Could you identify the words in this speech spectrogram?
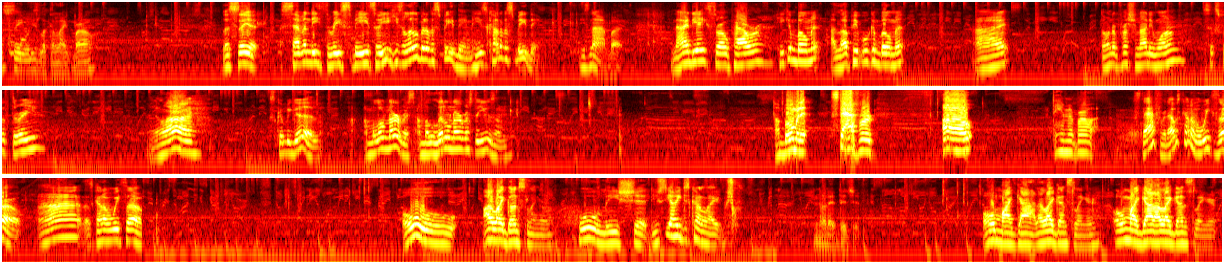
Let's see what he's looking like, bro. Let's see it. 73 speed, so he, he's a little bit of a speed demon. He's kind of a speed demon. He's not, but 98 throw power. He can boom it. I love people who can boom it. Alright. Throw under pressure 91. Six foot three. Ain't gonna lie. This could be good. I'm a little nervous. I'm a little nervous to use him. I'm booming it. Stafford. Uh oh. Damn it, bro. Stafford, that was kind of a weak throw. Ah, that's kind of a weak throw. Oh, I like Gunslinger. Holy shit. Do you see how he just kind of like... No, that digit. Oh my god, I like Gunslinger. Oh my god, I like Gunslinger.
